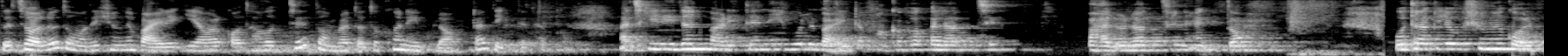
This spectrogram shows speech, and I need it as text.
তো চলো তোমাদের সঙ্গে বাইরে গিয়ে আবার কথা হচ্ছে, তোমরা ততক্ষণ এই ব্লগটা দেখতে থাকো। আজকে রিদান বাড়িতে নেই বলে বাড়িটা ফাঁকা ফাঁকা লাগছে। ভালো লাগছে না একদম। ও থাকলে ওর সঙ্গে গল্প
